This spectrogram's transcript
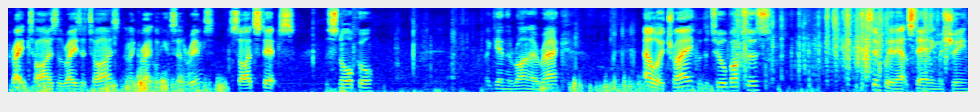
Great tyres, the Razor tyres, and a great looking set of rims. Side steps, the snorkel, again the Rhino rack, alloy tray with the toolboxes. Simply an outstanding machine.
